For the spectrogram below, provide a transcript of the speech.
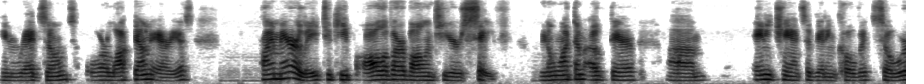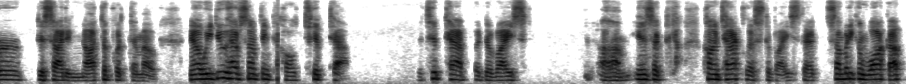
in red zones or lockdown areas, primarily to keep all of our volunteers safe. We don't want them out there um, any chance of getting COVID, so we're decided not to put them out. Now we do have something called Tip Tap. The Tip Tap device um, is a contactless device that somebody can walk up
